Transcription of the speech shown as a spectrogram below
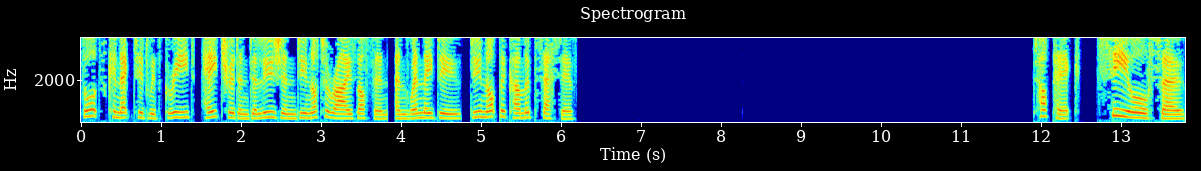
Thoughts connected with greed, hatred and delusion do not arise often, and when they do, do not become obsessive. See also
